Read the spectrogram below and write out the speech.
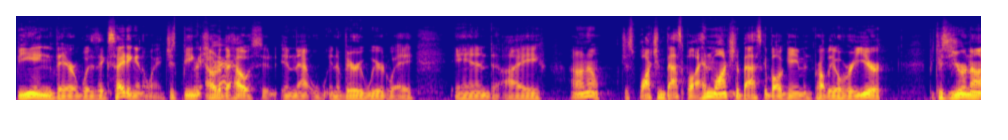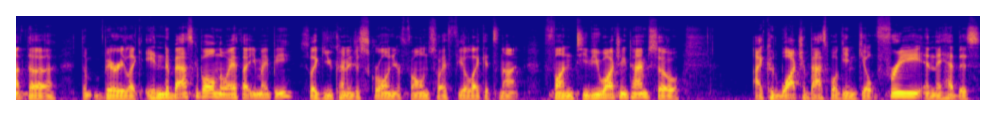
being there was exciting in a way just being For out of the house in, in that in a very weird way. And i i don't know just watching basketball. I hadn't watched a basketball game in probably over a year because you're not the the very like into basketball in the way i thought you might be. So like you kind of just scroll on your phone. So i feel like it's not fun tv watching time. So I could watch a basketball game guilt free, and they had this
